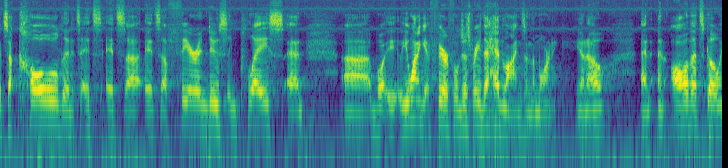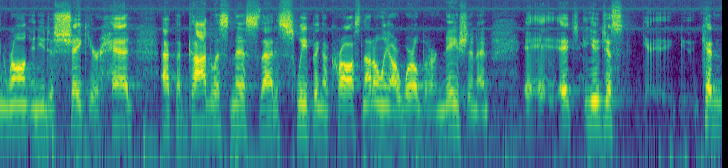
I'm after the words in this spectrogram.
It's a cold, and it's, it's, it's a, it's a fear inducing place. And uh, boy, you, you want to get fearful, just read the headlines in the morning, you know? And, and all that's going wrong, and you just shake your head at the godlessness that is sweeping across not only our world, but our nation. And it, it, you just can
